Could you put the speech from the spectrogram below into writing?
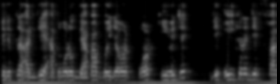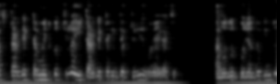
সেক্ষেত্রে আজকে এত বড় গ্যাপ আপ হয়ে যাওয়ার পর কি হয়েছে? যে এইখানে যে ফার্স্ট টার্গেটটা মিট করছিল, এই টার্গেটটা কিন্তু অ্যাকচুয়ালি হয়ে গেছে। এত দূর পর্যন্ত কিন্তু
